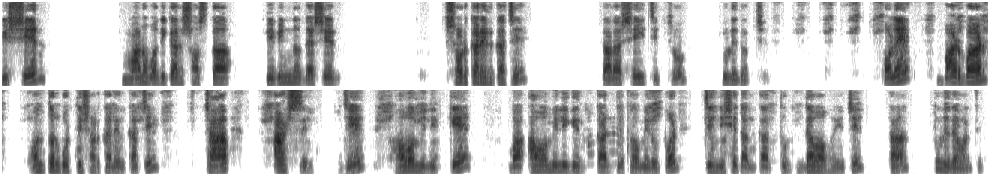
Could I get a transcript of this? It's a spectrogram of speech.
বিশ্বের মানবাধিকার সংস্থা বিভিন্ন দেশের সরকারের কাছে তারা সেই চিত্র তুলে ধরছে। ফলে বারবার অন্তর্বর্তী সরকারের কাছে চাপ আসছে যে আওয়ামী লীগকে বা আওয়ামী লীগের কার্যক্রমের উপর যে নিষেধাজ্ঞা দেওয়া হয়েছে তা তুলে দেওয়ার জন্য।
